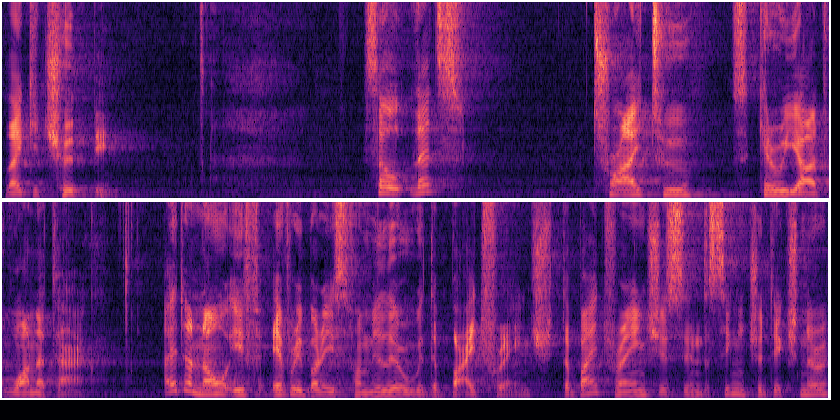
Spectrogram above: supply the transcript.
like it should be. So let's try to carry out one attack. I don't know if everybody is familiar with the byte range. The byte range is in the signature dictionary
